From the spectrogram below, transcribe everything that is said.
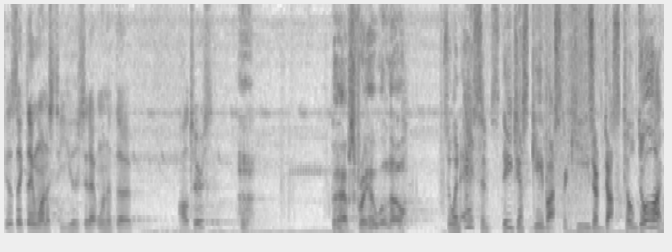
Feels like they want us to use it at one of the altars. Perhaps Freya will know. So in essence, they just gave us the keys of Dusk Till Dawn.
